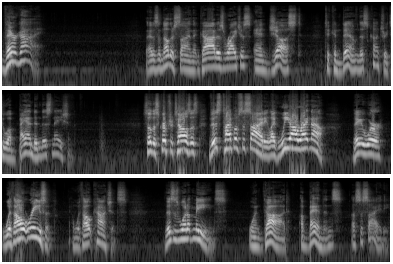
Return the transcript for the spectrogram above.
their guy. That is another sign that God is righteous and just to condemn this country, to abandon this nation. So the scripture tells us this type of society, like we are right now, they were without reason and without conscience. This is what it means when God abandons a society.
